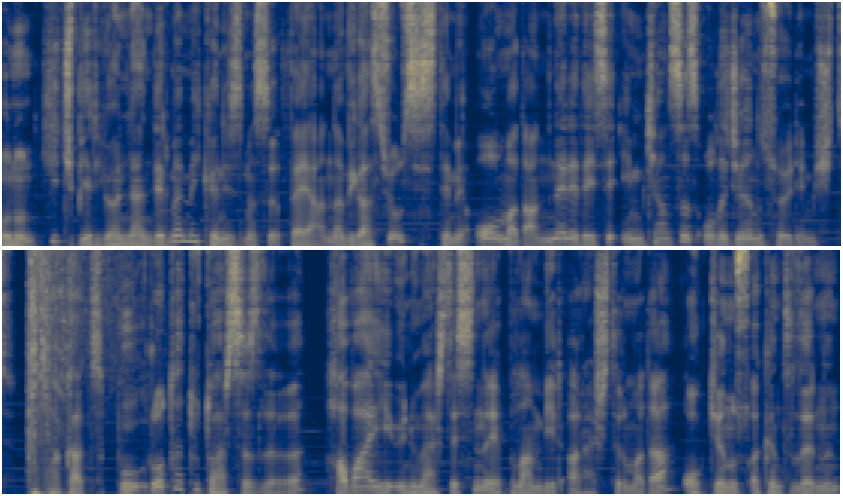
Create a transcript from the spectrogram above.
bunun hiçbir yönlendirme mekanizması veya navigasyon sistemi olmadan neredeyse imkansız olacağını söylemişti. Fakat bu rota tutarsızlığı Hawaii Üniversitesi'nde yapılan bir araştırmada okyanus akıntılarının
